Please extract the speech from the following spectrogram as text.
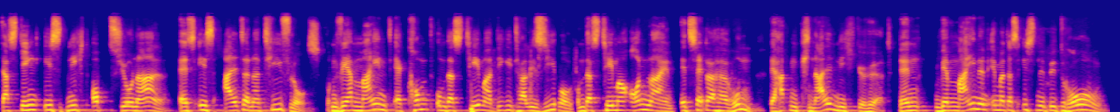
das Ding ist nicht optional. Es ist alternativlos. Und wer meint, er kommt um das Thema Digitalisierung, um das Thema Online etc. herum, der hat einen Knall nicht gehört. Denn wir meinen immer, das ist eine Bedrohung.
